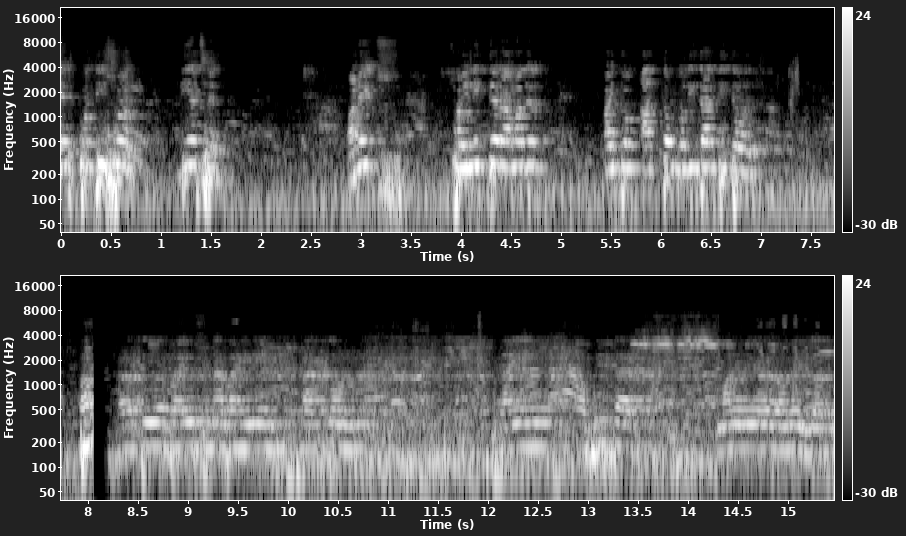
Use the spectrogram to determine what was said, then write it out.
এর প্রতিশোধ নিয়েছেন, অনেক সৈনিকদের আমাদের হয়তো আত্মবলিদান দিতে হয়েছে ভারতীয় বায়ু সেনাবাহিনীর প্রাক্তন ফ্লাইং অফিসার মাননীয় রমেশ দত্ত।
